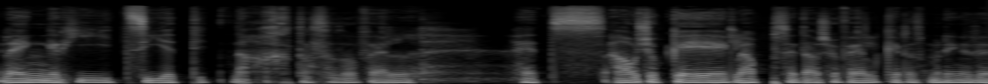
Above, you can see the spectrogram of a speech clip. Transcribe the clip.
länger hinzieht in die Nacht. Also so Fälle hat es auch schon gegeben. Ich glaube, es hat auch schon Fälle gegeben, dass man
